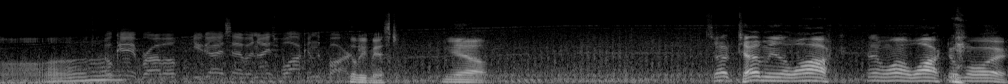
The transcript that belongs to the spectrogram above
Aww. Okay, Bravo. You guys have a nice walk in the park. He'll be missed. Yeah. Stop telling me to walk. I don't want to walk no more.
